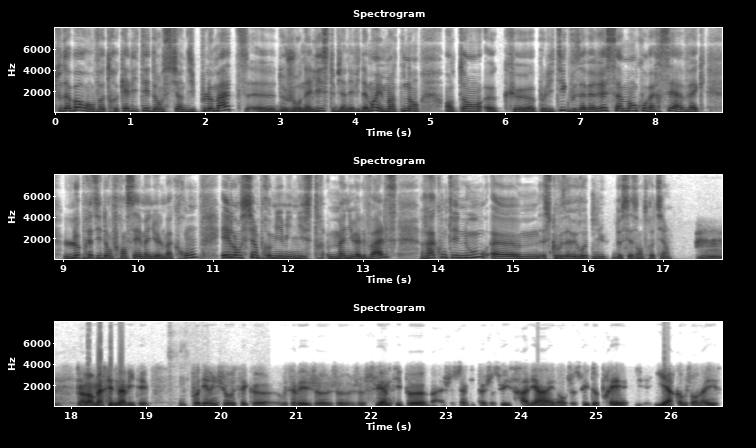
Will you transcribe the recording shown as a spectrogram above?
Tout d'abord, en votre qualité d'ancien diplomate, de journaliste bien évidemment, et maintenant en tant que politique, vous avez récemment conversé avec le président français Emmanuel Macron et l'ancien Premier ministre Manuel Valls. Racontez-nous ce que vous avez retenu de ces entretiens. Alors, merci de m'inviter. Il faut dire une chose, c'est que, vous savez, je, je, je, suis un petit peu, bah, je suis un petit peu, je suis israélien et donc je suis de près, hier comme journaliste,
